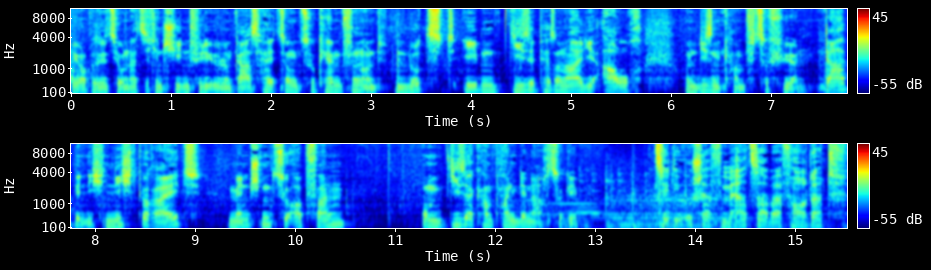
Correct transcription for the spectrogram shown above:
Die Opposition hat sich entschieden, für die Öl- und Gasheizung zu kämpfen und nutzt eben diese Personalie auch, um diesen Kampf zu führen. Da bin ich nicht bereit, Menschen zu opfern, um dieser Kampagne nachzugeben. CDU-Chef Merz aber fordert,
